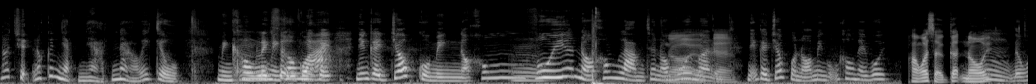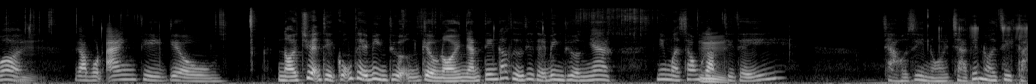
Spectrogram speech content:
nói chuyện nó cứ nhạt nhạt nào ấy kiểu mình không Ừ, lịch mình không quá. những cái những cái joke của mình nó không Ừ. vui á, nó không làm cho nó Rồi, vui mà ok. những cái joke của nó mình cũng không thấy vui không có sự kết nối ừ, đúng rồi Ừ. gặp một anh thì kiểu nói chuyện thì cũng thấy bình thường kiểu nói nhắn tin các thứ thì thấy bình thường nha. Nhưng mà xong gặp Ừ. thì thấy chả có gì nói chả biết nói gì cả.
